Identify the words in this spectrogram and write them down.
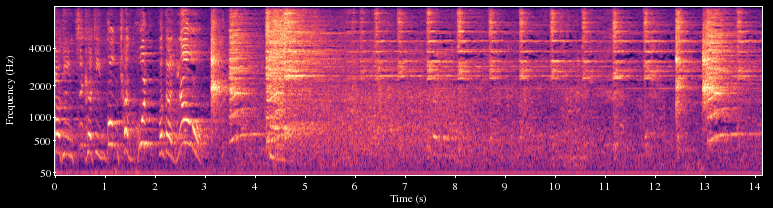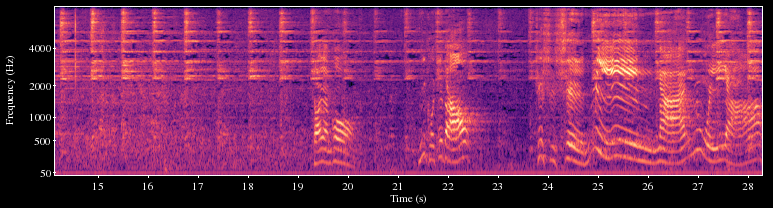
朝廷即刻进宫成婚，不得有误。状元公，你可知道这是神命难为呀？啊，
